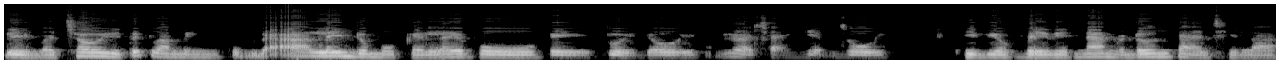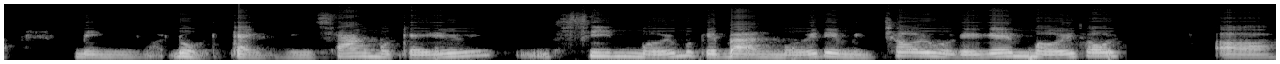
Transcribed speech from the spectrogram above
để mà chơi thì tức là mình cũng đã lên được một cái level về tuổi đời cũng như là trải nghiệm rồi. Thì việc về Việt Nam nó đơn giản chỉ là mình đổi cảnh, mình sang một cái scene mới, một cái bàn mới để mình chơi một cái game mới thôi. Ờ,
